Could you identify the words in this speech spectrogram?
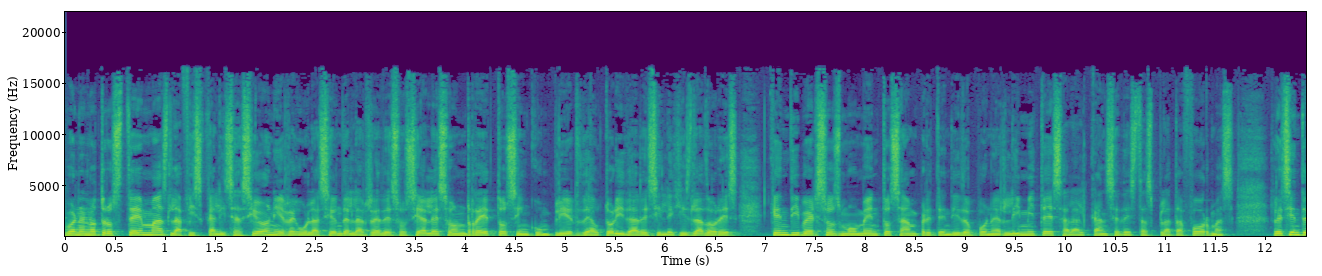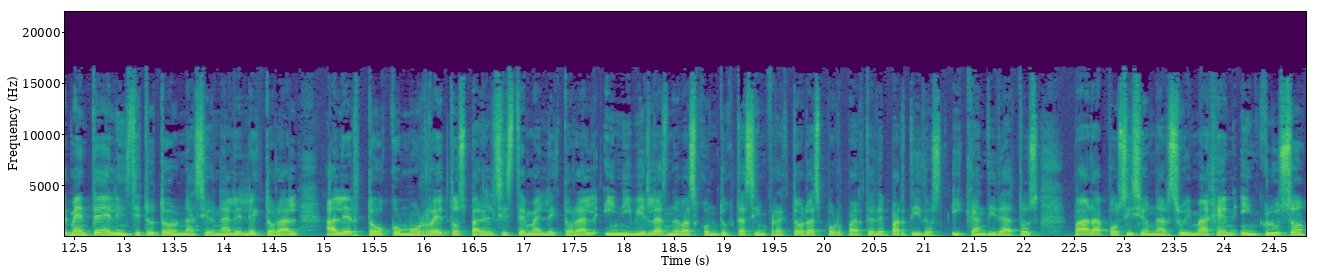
bueno, en otros temas, la fiscalización y regulación de las redes sociales son retos sin cumplir de autoridades y legisladores que en diversos momentos han pretendido poner límites al alcance de estas plataformas. Recientemente, el Instituto Nacional Electoral alertó como retos para el sistema electoral inhibir las nuevas conductas infractoras por parte de partidos y candidatos para posicionar su imagen, incluso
